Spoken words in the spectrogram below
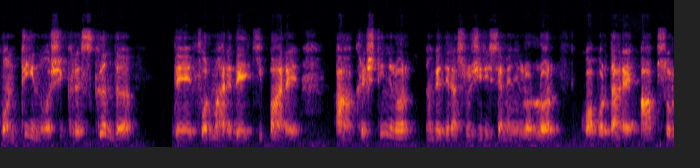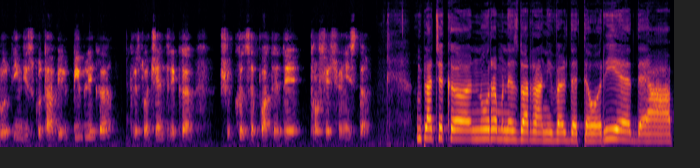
continuă și crescândă de formare, de echipare a creștinilor în vederea slujirii semenilor lor cu o abordare absolut indiscutabil biblică, cristocentrică și cât se poate de profesionistă. Îmi place că nu rămâneți doar la nivel de teorie, de a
